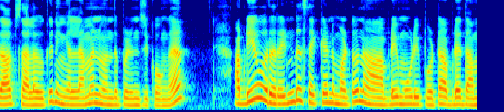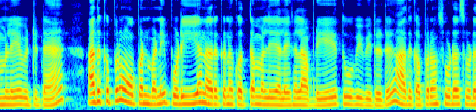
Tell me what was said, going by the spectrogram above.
ட்ராப்ஸ் அளவுக்கு நீங்கள் லெமன் வந்து பிழிஞ்சிக்கோங்க. அப்படியே ஒரு ரெண்டு செகண்ட் மட்டும் நான் அப்படியே மூடி போட்டு அப்படியே தம்லேயே விட்டுட்டேன். அதுக்கப்புறம் ஓப்பன் பண்ணி பொடியாக நறுக்கின கொத்தமல்லி இலைகளை அப்படியே தூவி விட்டுட்டு அதுக்கப்புறம் சுட சுட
